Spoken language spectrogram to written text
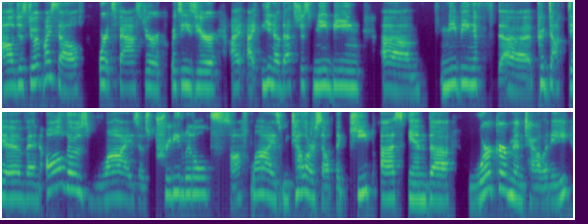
I'll just do it myself, or it's faster, or it's easier. I, I you know, that's just me being, um, me being uh, productive and all those lies, those pretty little soft lies we tell ourselves that keep us in the worker mentality,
